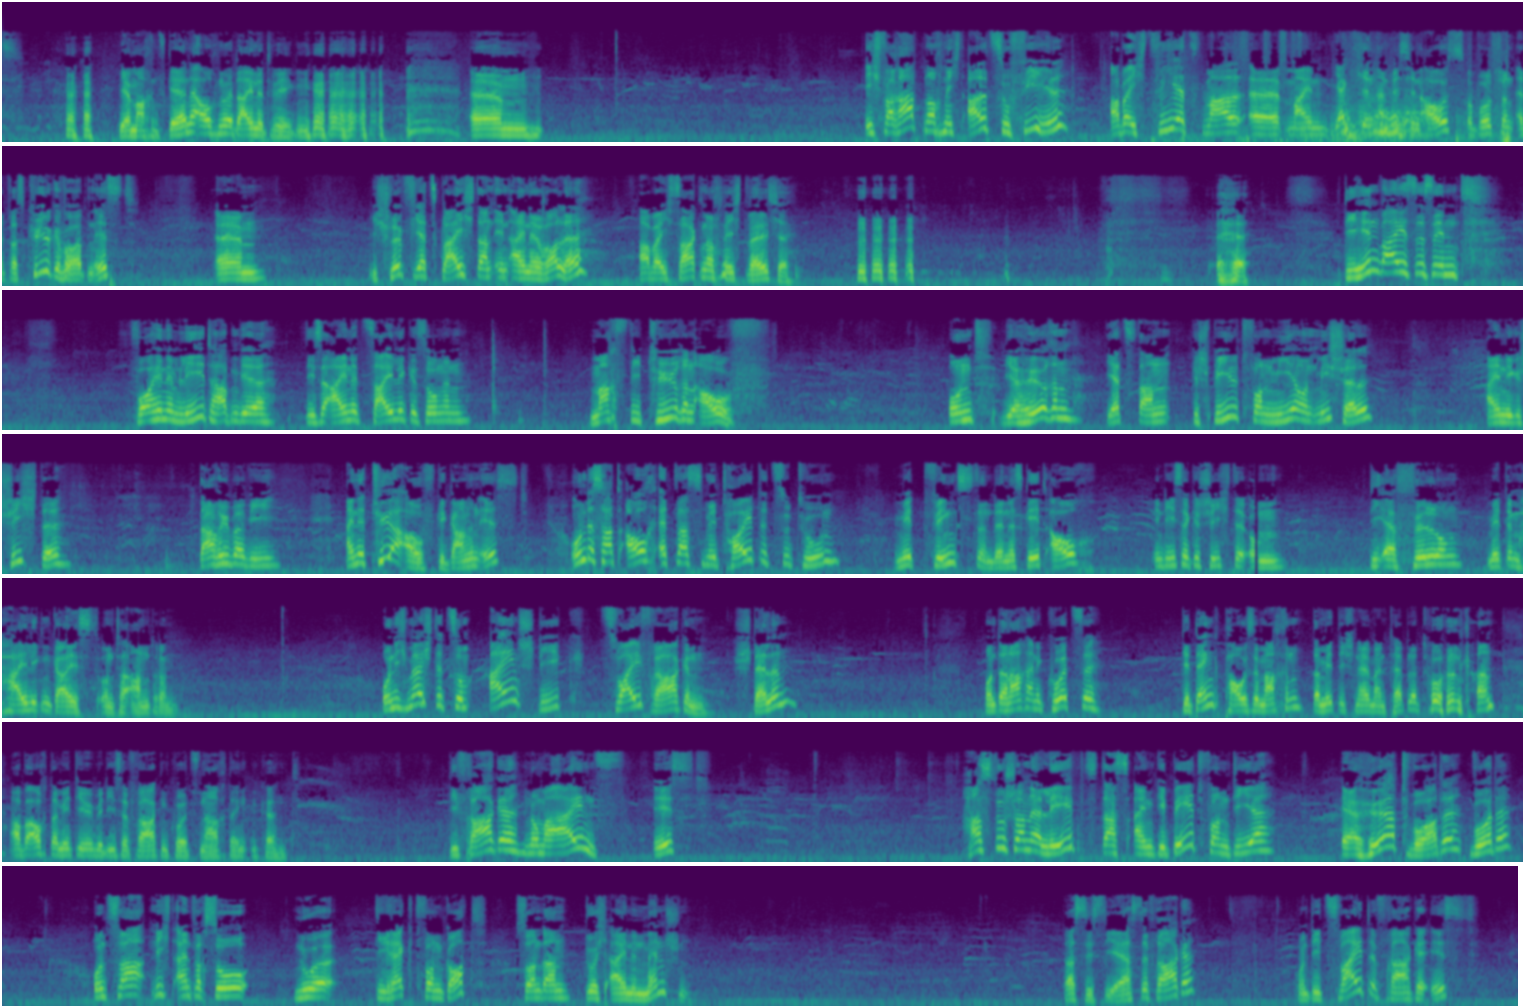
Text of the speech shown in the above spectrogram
Wir machen es gerne, auch nur deinetwegen. ähm, ich verrate noch nicht allzu viel, aber ich ziehe jetzt mal äh, mein Jäckchen ein bisschen aus, obwohl es schon etwas kühl geworden ist. Ähm, ich schlüpfe jetzt gleich dann in eine Rolle, aber ich sage noch nicht welche. Die Hinweise sind, vorhin im Lied haben wir diese eine Zeile gesungen, machst die Türen auf. Und wir hören jetzt dann, gespielt von mir und Michel, eine Geschichte darüber, wie eine Tür aufgegangen ist. Und es hat auch etwas mit heute zu tun, mit Pfingsten, denn es geht auch in dieser Geschichte um die Erfüllung mit dem Heiligen Geist unter anderem. Und ich möchte zum Einstieg zwei Fragen stellen und danach eine kurze Gedenkpause machen, damit ich schnell mein Tablet holen kann, aber auch damit ihr über diese Fragen kurz nachdenken könnt. Die Frage Nummer eins ist, hast du schon erlebt, dass ein Gebet von dir erhört wurde, wurde? Und zwar nicht einfach so nur direkt von Gott, sondern durch einen Menschen. Das ist die erste Frage. Und die zweite Frage ist,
